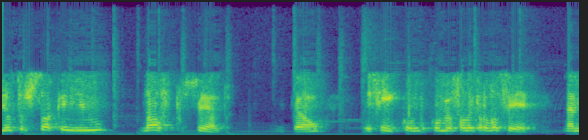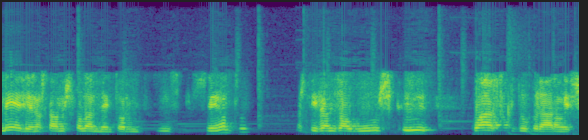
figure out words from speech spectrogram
Filtros só caiu 9%. Então, assim, como, como eu falei para você, na média nós estávamos falando em torno de 15%, mas tivemos alguns que quase que dobraram esses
